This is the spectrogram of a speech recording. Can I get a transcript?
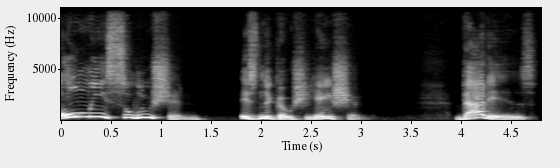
only solution is negotiation. That is,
